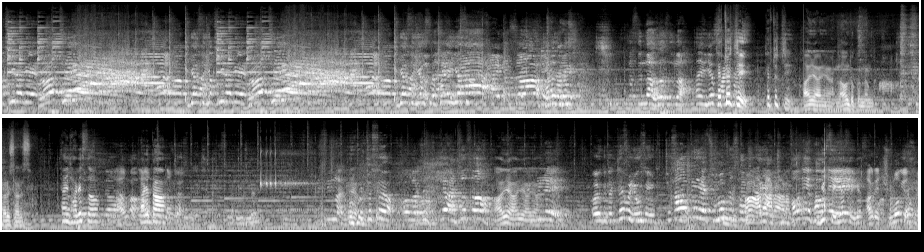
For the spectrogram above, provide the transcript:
확실하게. 그렇지. 이겼어, 확실하게. 그렇지. 이겼어, 이겼어. 자, 이겼어. 잘해, 잘해. 자, 이겼어. 탭 쳤지? 탭 쳤지? 아니야 아니야 라운드 끝난 거. 잘했어 잘했어. 찬이 잘했어. 잘했다. 아니야 아니야 아니야. 아 알아 알아 알아. 이겼어 이겼어 이겼어. 아 그래 주먹이었어요.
